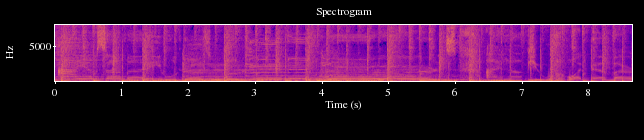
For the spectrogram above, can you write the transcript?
I am somebody who doesn't believe in words. I love you, whatever.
